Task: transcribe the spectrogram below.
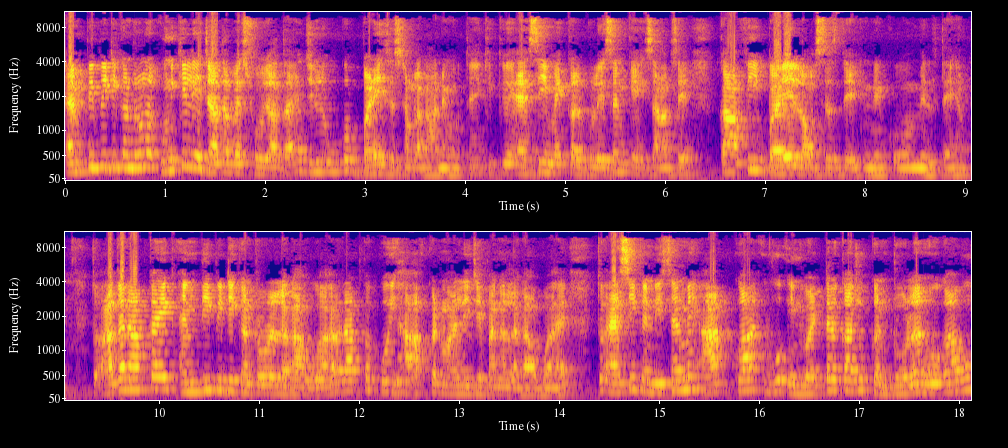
एमपीपीटी कंट्रोलर उनके लिए ज़्यादा बेस्ट हो जाता है, जिन लोगों को बड़े सिस्टम लगाने होते हैं, क्योंकि ऐसे में कैलकुलेशन के हिसाब से काफ़ी बड़े लॉसेस देखने को मिलते हैं। तो अगर आपका एक एमपीपीटी कंट्रोलर लगा हुआ है और आपका कोई हाफ़ कट मान लीजिए पैनल लगा हुआ है तो ऐसी कंडीशन में आपका वो इन्वर्टर का जो कंट्रोलर होगा, वो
